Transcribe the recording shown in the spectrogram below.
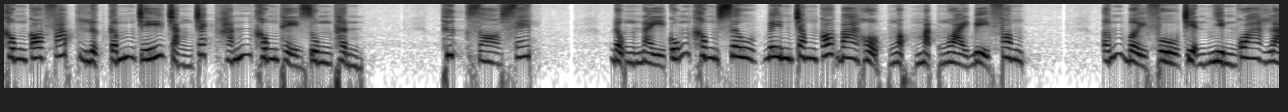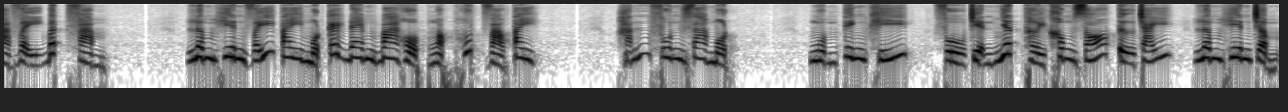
Không có pháp lực cấm chế chẳng trách hắn không thể dùng thần. Thức do xét. Động này cũng không sâu, bên trong có ba hộp ngọc mặt ngoài bị phong. Ấm bởi phù triện nhìn qua là vậy bất phàm. Lâm Hiên vấy tay một cách đem ba hộp ngọc hút vào tay. Hắn phun ra một ngụm tinh khí, phù triện nhất thời không gió tự cháy, Lâm Hiên chậm.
